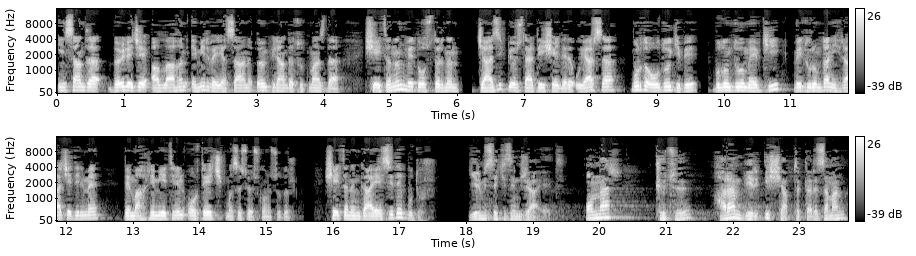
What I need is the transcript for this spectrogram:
İnsan da böylece Allah'ın emir ve yasağını ön planda tutmaz da şeytanın ve dostlarının cazip gösterdiği şeylere uyarsa burada olduğu gibi bulunduğu mevki ve durumdan ihraç edilme ve mahremiyetinin ortaya çıkması söz konusudur. Şeytanın gayesi de budur. 28. Ayet Onlar kötü, haram bir iş yaptıkları zaman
